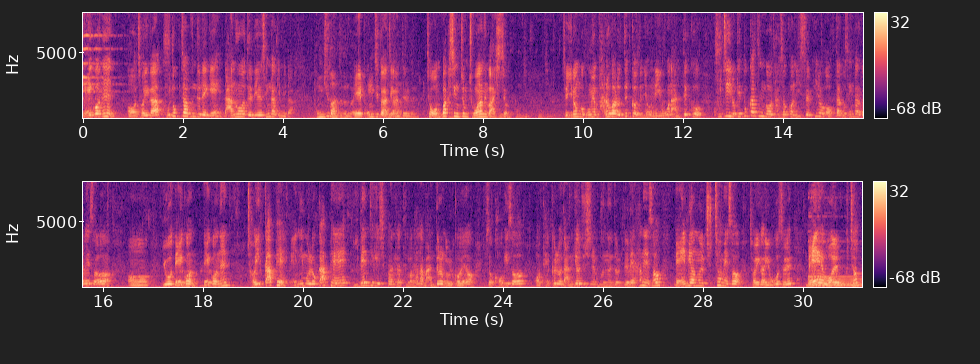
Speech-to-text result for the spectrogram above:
이 네 권은 어, 저희가 구독자분들에게 나누어 드릴 생각입니다. 봉지도 안 뜯은 거예요 예, 봉지도 아직 안 봉지 뜯. 뜯어요. 저 unboxing 좀 좋아하는 거 아시죠? 봉지? 봉지? 저 이런 거 보면 바로바로 뜯거든요. 근데 네. 요건 안 뜯고 굳이 이렇게 똑같은 거 다섯 권 있을 필요가 없다고 생각을 해서 어, 요 네 권, 네 권은 저희 카페 애니몰로 카페에 이벤트 게시판 같은 걸 하나 만들어 놓을 거예요. 그래서 거기서 어, 댓글로 남겨주시는 분들에 한해서 네 명을 추첨해서 저희가 요것을 매월 그쵸?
